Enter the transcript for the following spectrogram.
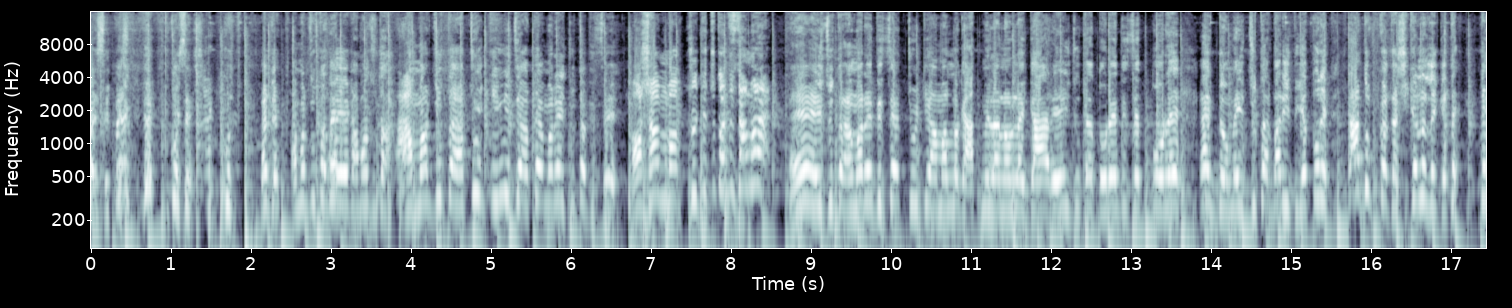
পাইছি কইছে কই- দে, আমার জুতা দে। এটা আমার জুতা। আমার জুতা তুই কি নিজে হাতে আমার এই জুতা দিছে? অসম্ভব চুইটি জুতা দিতে আমার? এই জুতা আমারে দিছে চুইটি আমার লগে হাত মিলানোর লাগা আর এই জুতা তোরে দিছে তোরে একদম এই জুতার বাড়ি দিয়ে তোরে কাদুপ কাজা শিখানোর লেগে দে দে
